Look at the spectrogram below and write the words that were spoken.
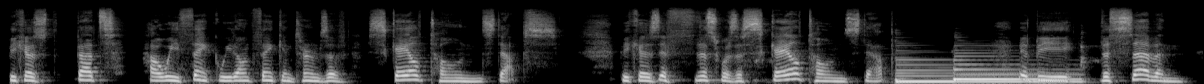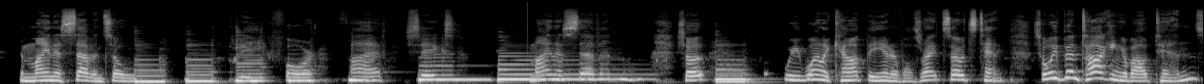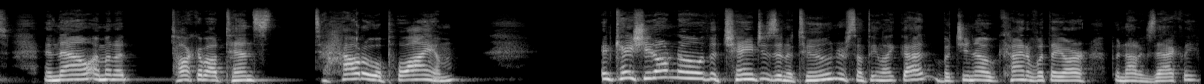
because that's how we think. We don't think in terms of scale tone steps. Because if this was a scale tone step, it'd be the seven, the minus seven. So three, four, five, six, minus seven. So we want to count the intervals, right? So it's 10. So we've been talking about tens, and now I'm going to talk about tens to how to apply them. In case you don't know the changes in a tune or something like that, but you know kind of what they are, but not exactly.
